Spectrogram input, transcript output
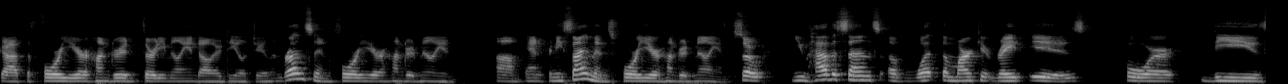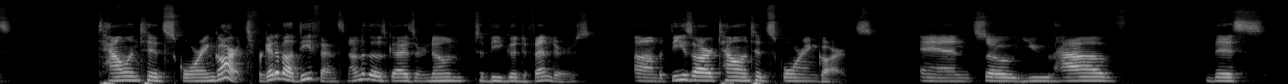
got the four-year, hundred thirty million dollar deal. Jalen Brunson, four-year, hundred million. Um, Anthony Simons, four-year, hundred million. So you have a sense of what the market rate is for these talented scoring guards. Forget about defense. None of those guys are known to be good defenders, um, but these are talented scoring guards. And so you have this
